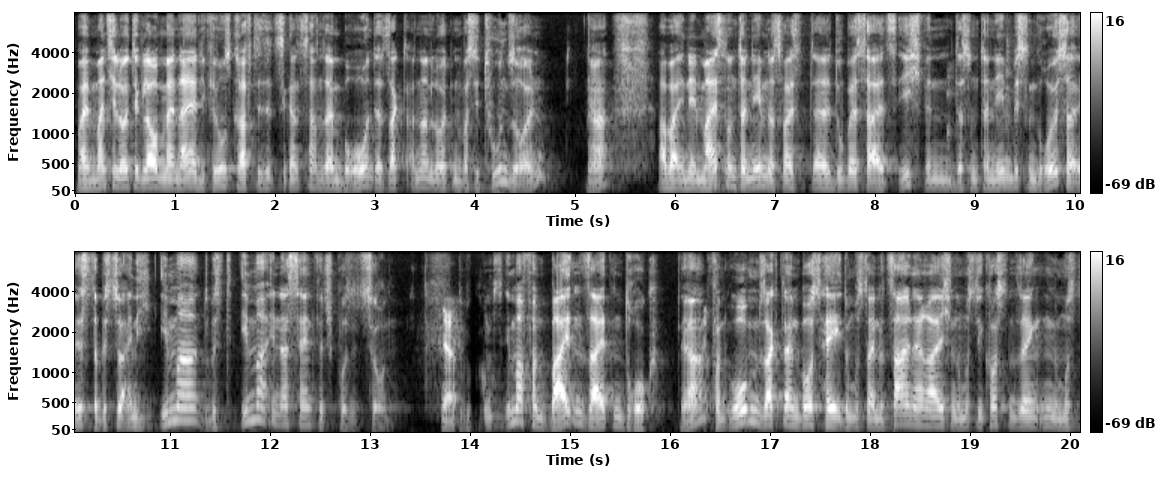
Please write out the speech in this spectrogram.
Weil manche Leute glauben ja, naja, die Führungskraft, die sitzt den ganzen Tag in seinem Büro und der sagt anderen Leuten, was sie tun sollen. Ja, aber in den meisten Unternehmen, das weißt äh, du besser als ich, wenn das Unternehmen ein bisschen größer ist, da bist du eigentlich immer, du bist immer in der Sandwich-Position. Ja. Du bekommst immer von beiden Seiten Druck. Ja? Von oben sagt dein Boss, hey, du musst deine Zahlen erreichen, du musst die Kosten senken, du musst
